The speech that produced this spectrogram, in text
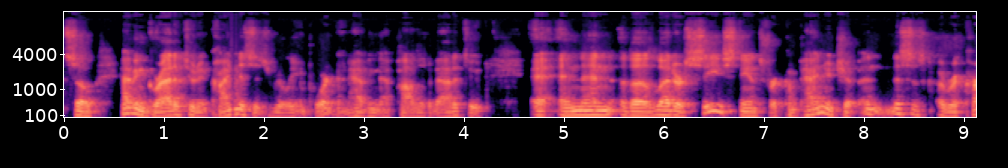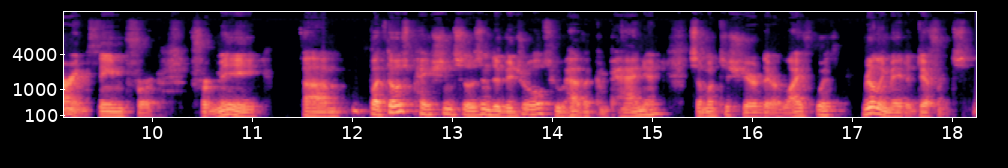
So having gratitude and kindness is really important and having that positive attitude. And then the letter C stands for companionship. And this is a recurring theme for, for me. Um, but those patients, those individuals who have a companion, someone to share their life with, really made a difference.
